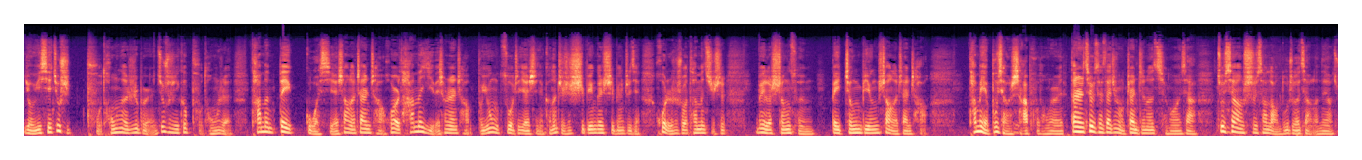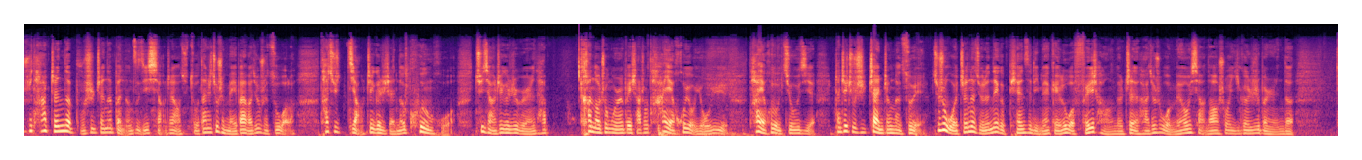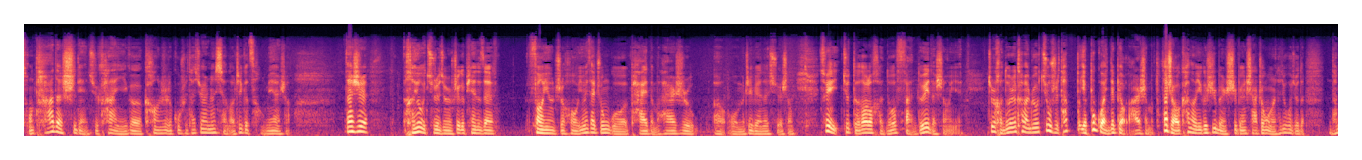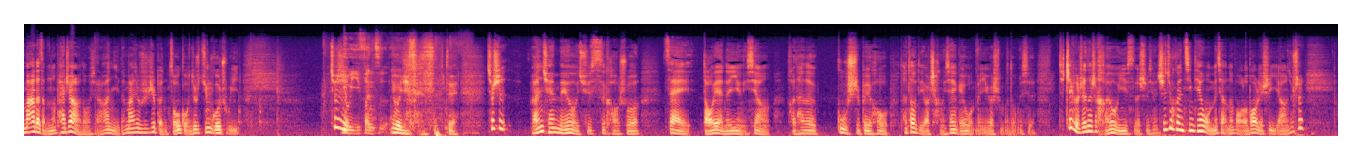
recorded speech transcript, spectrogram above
有一些就是。普通的日本人就是一个普通人，他们被裹挟上了战场，或者他们以为上战场不用做这件事情，可能只是士兵跟士兵之间，或者是说他们只是为了生存被征兵上了战场，他们也不想杀普通人，但是就是在这种战争的情况下，就像是像朗读者讲的那样，就是他真的不是真的本能自己想这样去做，但是就是没办法，就是做了，他去讲这个人的困惑，去讲这个日本人他。看到中国人被杀之后，他也会有犹豫，他也会有纠结，但这就是战争的罪。就是我真的觉得那个片子里面给了我非常的震撼，就是我没有想到说一个日本人的从他的视点去看一个抗日的故事，他居然能想到这个层面上。但是很有趣的就是这个片子在放映之后，因为在中国拍的嘛，他还是呃我们这边的学生，所以就得到了很多反对的声音。就是很多人看完之后，就是他也不管你的表达是什么，他只要看到一个日本士兵杀中国人，他就会觉得你他妈的怎么能拍这样的东西？然后你他妈就是日本走狗，就是军国主义，就是右翼分子，右翼分子，对，就是完全没有去思考说，在导演的影像和他的故事背后，他到底要呈现给我们一个什么东西？这个真的是很有意思的事情。这就跟今天我们讲的网络暴力是一样，就是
